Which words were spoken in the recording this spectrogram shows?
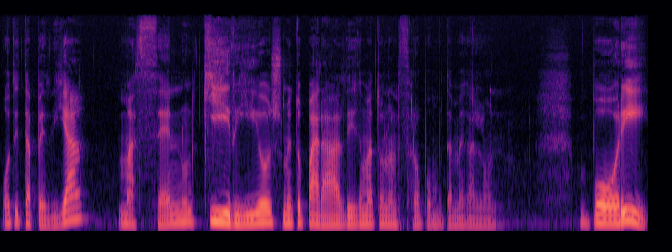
ότι τα παιδιά μαθαίνουν κυρίως με το παράδειγμα των ανθρώπων που τα μεγαλώνουν. Μπορεί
